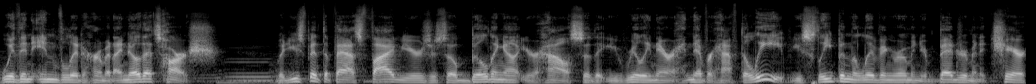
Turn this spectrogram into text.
with an invalid hermit. I know that's harsh, but you spent the past five years or so building out your house so that you really never, never have to leave. You sleep in the living room, in your bedroom, in a chair.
